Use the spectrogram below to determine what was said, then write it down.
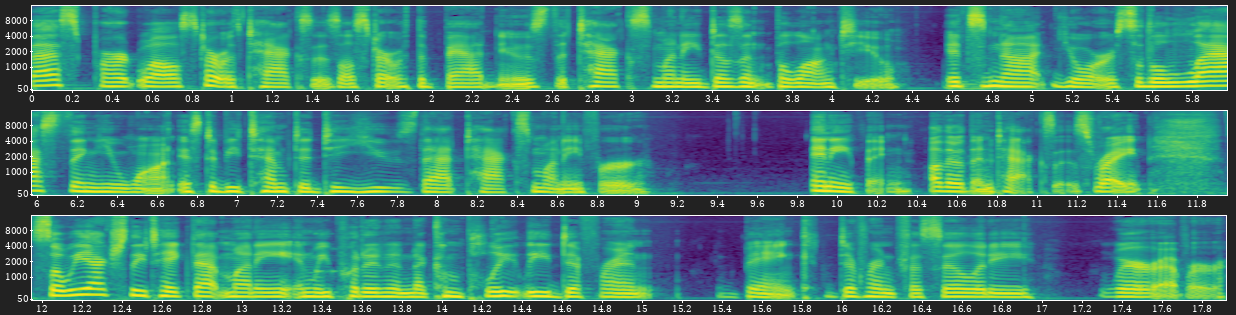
best part, well, I'll start with taxes. I'll start with the bad news. The tax money doesn't belong to you. It's not yours. So the last thing you want is to be tempted to use that tax money for anything other than taxes, right? So we actually take that money and we put it in a completely different bank, different facility, wherever.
